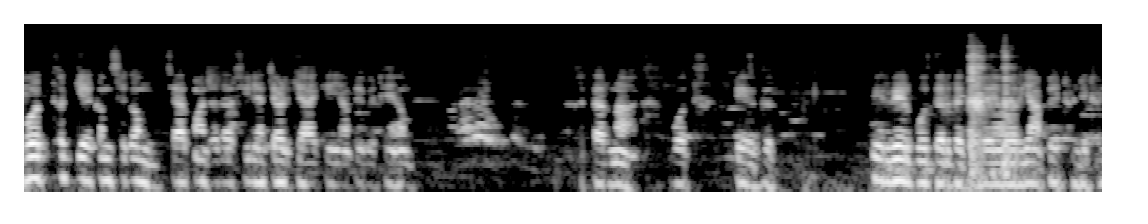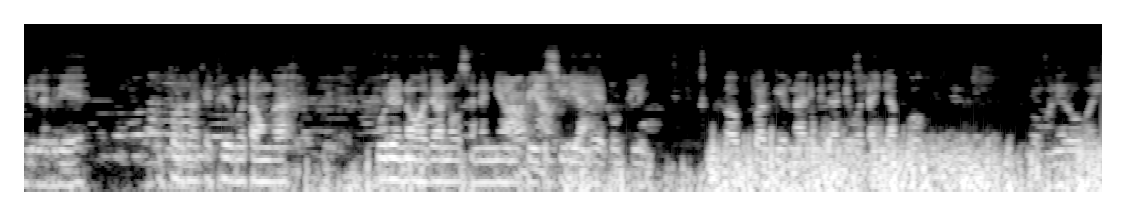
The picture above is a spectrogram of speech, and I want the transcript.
बहुत थक गए कम से कम। चार पाँच हज़ार सीढ़ियाँ चढ़ के आके यहाँ पे बैठे हम। खतरनाक, बहुत पेर वेर बहुत दर्द कर रहे हैं और यहाँ पे ठंडी ठंडी लग रही है। ऊपर जाके फिर बताऊँगा। पूरे नौ हज़ार नौ सौ निन्यानवे की सीढ़ियाँ हैं टोटली। तो ऊपर गिरनारी में जाके बताएँगे आपको। तो बने रहो भाई।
